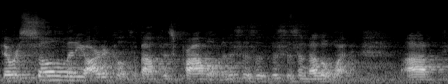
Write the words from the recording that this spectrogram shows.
There were so many articles about this problem, and this is, a, this is another one. Uh,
